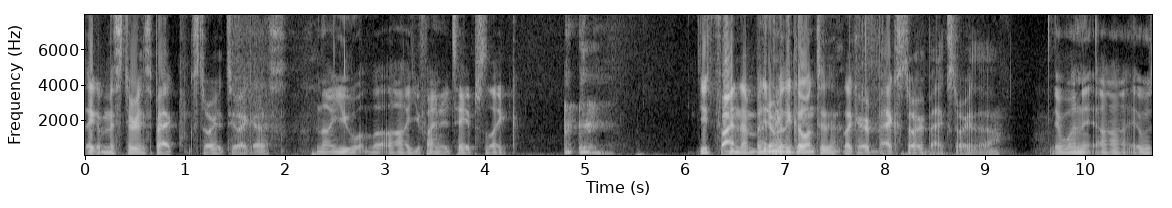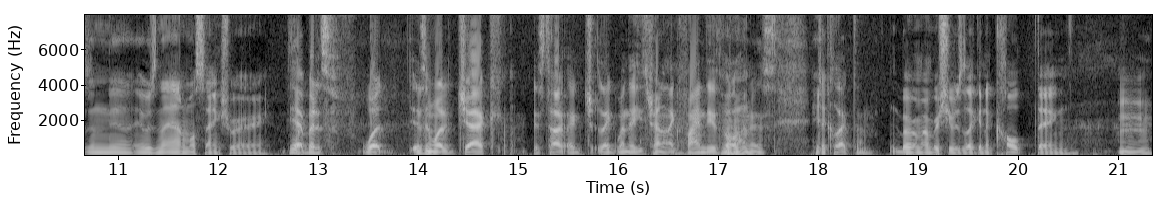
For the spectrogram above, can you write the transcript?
like a mysterious backstory too. I guess No, you uh, you find her tapes like you'd find them, but I you don't really go into like her backstory. Backstory though. it when uh it was in the it was in the animal sanctuary. Yeah, but it's what isn't what Jack is talking like like when he's trying to like find these vault Mhm. hunters to collect them. But remember, she was like an occult thing, Mm.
